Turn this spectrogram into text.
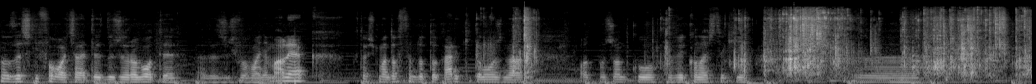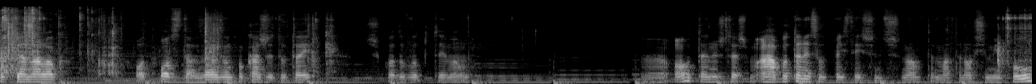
no, zeszlifować, ale to jest dużo roboty ze szlifowaniem, ale jak ktoś ma dostęp do tokarki, to można od początku wykonać taki e, taki analog od podstaw. Zaraz wam pokażę tutaj przykładowo tutaj mam E, O, ten już też ma. A, bo ten jest od PlayStation 3, no. Ten ma ten 8,5.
